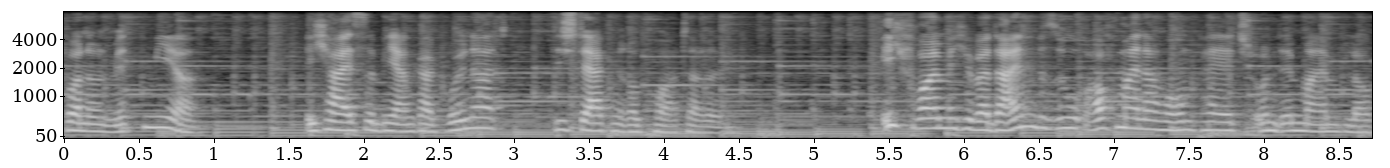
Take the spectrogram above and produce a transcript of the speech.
von und mit mir. Ich heiße Bianca Grünert, die Stärkenreporterin. Ich freue mich über deinen Besuch auf meiner Homepage und in meinem Blog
